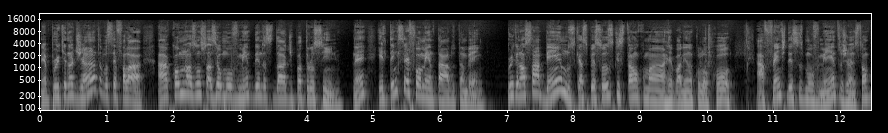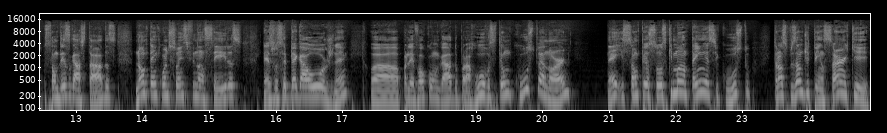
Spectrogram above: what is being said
Né? Porque não adianta você falar, ah, como nós vamos fazer o movimento dentro da cidade de patrocínio, né? Ele tem que ser fomentado também. Porque nós sabemos que as pessoas que estão, como a Revalina colocou, à frente desses movimentos, já estão, estão desgastadas, não têm condições financeiras. Né? Se você pegar hoje, né, uh, para levar o congado para a rua, você tem um custo enorme, né? E são pessoas que mantêm esse custo. Então nós precisamos de pensar que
